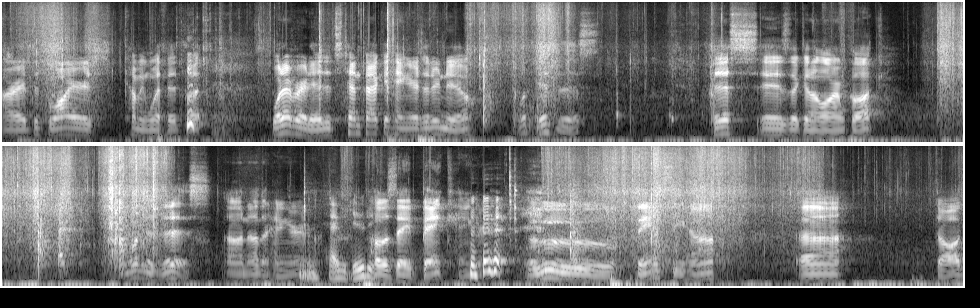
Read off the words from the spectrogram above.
all right, this wire is coming with it, but whatever it is, it's 10 packet hangers that are new. What is this? This is like an alarm clock. What is this? Oh, another hanger. Heavy duty. Jose Bank hanger. Ooh, fancy, huh? Uh, dog.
